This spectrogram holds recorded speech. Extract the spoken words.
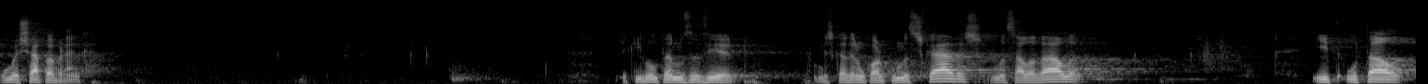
uma chapa branca. Aqui voltamos a ver, neste caso era um corpo umas escadas, uma sala de aula e o tal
